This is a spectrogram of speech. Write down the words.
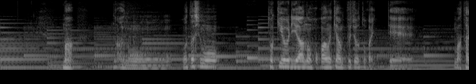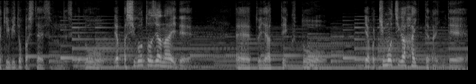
うん、まああのー、私も時折あの他のキャンプ場とか行ってまあ、焚き火とかしたりするんですけどやっぱ仕事じゃないで、えー、とやっていくとやっぱ気持ちが入ってないんで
